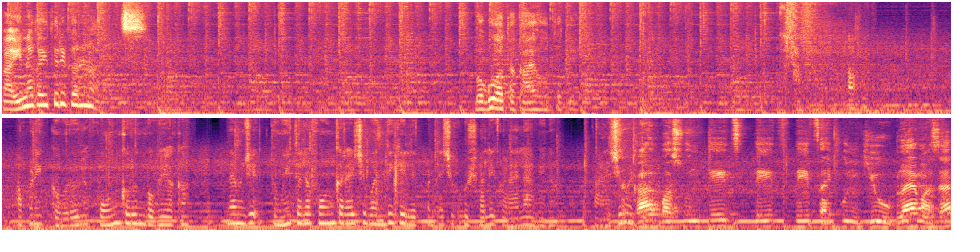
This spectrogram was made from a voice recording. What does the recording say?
काही ना काहीतरी करणारच. बघू आता काय होतं ते. आपण एक गौरवला फोन करून बघूया का? नाही म्हणजे तुम्ही त्याला फोन करायची बंदी केलीत पण त्याची खुशाली कळायला हवी ना? काळजी वाटते. सकाळपासून तेच तेच तेच ऐकून जीव उबलाय माझा.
